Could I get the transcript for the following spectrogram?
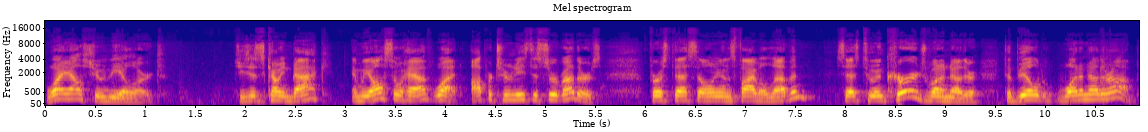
Why else should we be alert? Jesus is coming back, and we also have what? Opportunities to serve others. 1 Thessalonians 5:11 says to encourage one another, to build one another up.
